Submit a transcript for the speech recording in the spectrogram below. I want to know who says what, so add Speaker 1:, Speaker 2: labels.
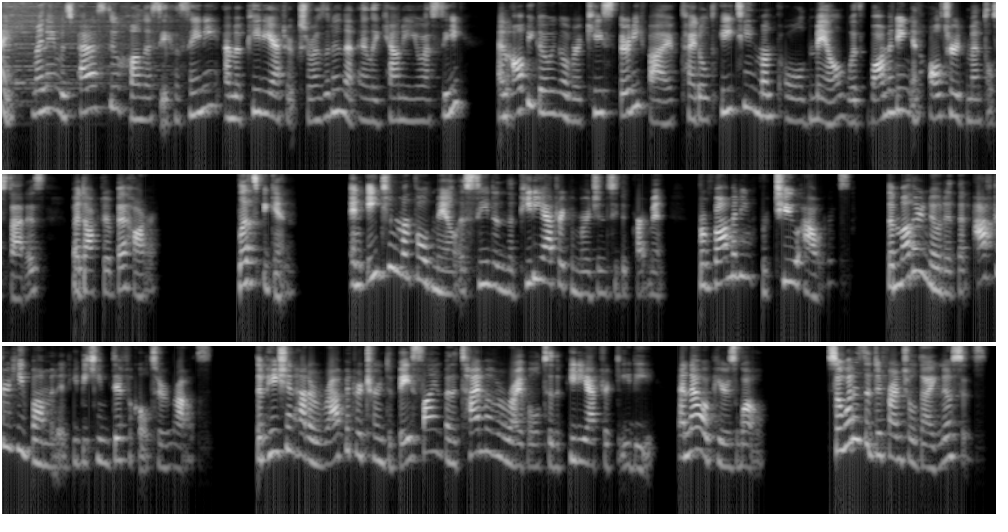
Speaker 1: Hi, my name is Parastou Khalessi Hosseini. I'm a pediatrics resident at LA County USC, and I'll be going over case 35 titled 18 month old male with vomiting and altered mental status by Dr. Behar. Let's begin. An 18 month old male is seen in the pediatric emergency department for vomiting for two hours. The mother noted that after he vomited, he became difficult to arouse. The patient had a rapid return to baseline by the time of arrival to the pediatric ED and now appears well. So, what is the differential diagnosis?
